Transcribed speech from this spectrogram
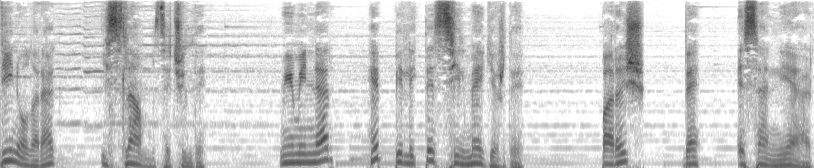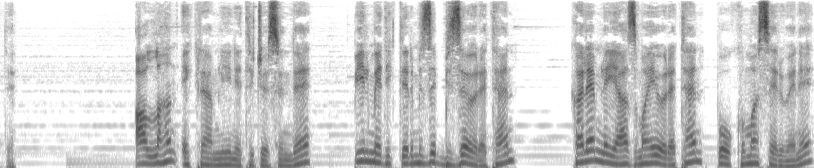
Din olarak İslam seçildi. Müminler hep birlikte silme girdi. Barış ve esenliğe erdi. Allah'ın ekremliği neticesinde bilmediklerimizi bize öğreten, kalemle yazmayı öğreten bu okuma serüveni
